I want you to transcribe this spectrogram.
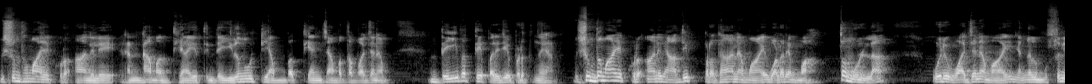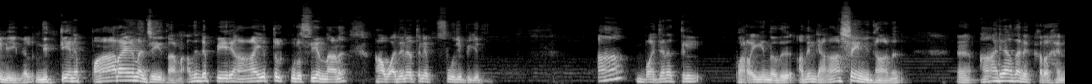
വിശുദ്ധമായ ഖുർആാനിലെ രണ്ടാം അധ്യായത്തിന്റെ ഇരുന്നൂറ്റി അമ്പത്തി അഞ്ചാമത്തെ വചനം ദൈവത്തെ പരിചയപ്പെടുത്തുന്നതാണ്. വിശുദ്ധമായ ഖുർആാനിൽ അതിപ്രധാനമായ വളരെ മഹത്വമുള്ള ഒരു വചനമായി ഞങ്ങൾ മുസ്ലിമീങ്ങൾ നിത്യേന പാരായണം ചെയ്താണ് അതിന്റെ പേര് ആയത്തുൽ കുർസി എന്നാണ് ആ വചനത്തിനെ സൂചിപ്പിക്കുന്നത്. ആ വചനത്തിൽ പറയുന്നത് അതിന്റെ ആശയം ഇതാണ് ആരാധനക്കർഹൻ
